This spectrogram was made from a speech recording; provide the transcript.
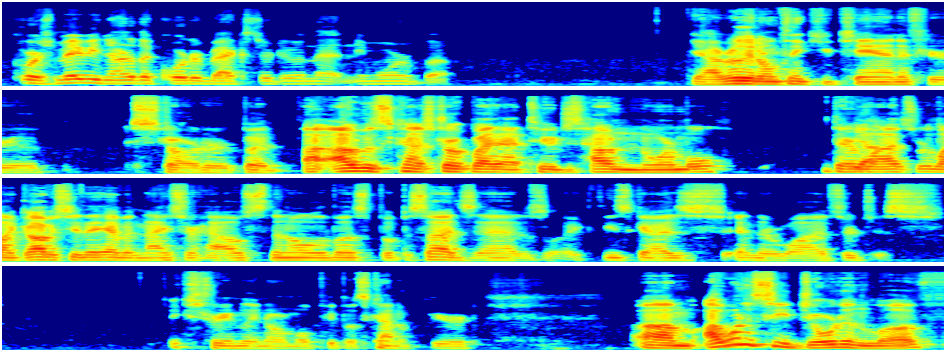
Of course, maybe none of the quarterbacks are doing that anymore, but yeah, I really don't think you can if you're a starter. But I, I was kind of struck by that too, just how normal their Yeah. lives were. Like, obviously, they have a nicer house than all of us, but besides that, it's like these guys and their wives are just extremely normal people. It's kind of weird. Um, I want to see Jordan Love.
